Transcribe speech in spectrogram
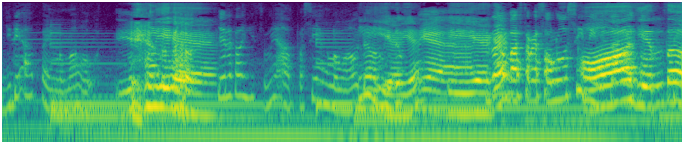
Jadi apa yang lo mau? Iya. Jadi lagi sebenarnya apa sih yang lo mau dalam Iya hidup? ya. Ya. Iya kita kan? bahas resolusi nih. oh resolusi gitu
